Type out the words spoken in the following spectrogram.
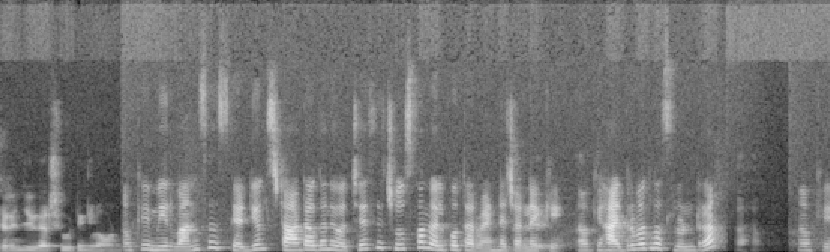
చిరంజీవి గారు షూటింగ్లో ఉండడం ఓకే మీరు వన్స్ స్కెడ్యూల్ స్టార్ట్ అవగానే వచ్చేసి చూసుకొని వెళ్ళిపోతారు వెంటనే చెన్నైకి. ఓకే హైదరాబాద్లో అసలు ఉండరా. ఓకే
